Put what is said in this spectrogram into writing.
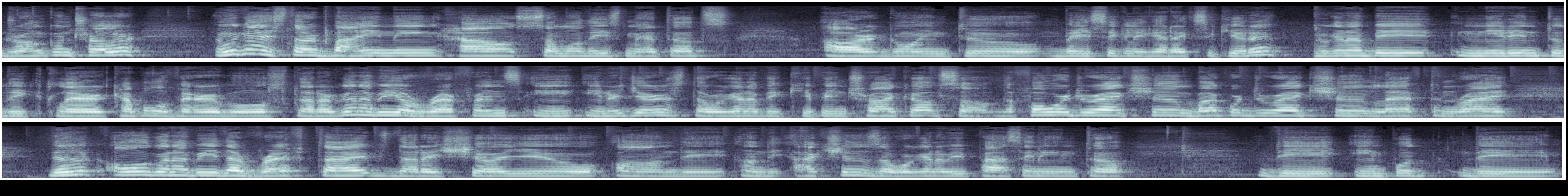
drone controller, and we can start binding how some of these methods are going to basically get executed. We're going to be needing to declare a couple of variables that are going to be our reference in integers that we're going to be keeping track of. So the forward direction, backward direction, left and right, these are all going to be the ref types that I show you on the on the actions that we're going to be passing into the input, the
